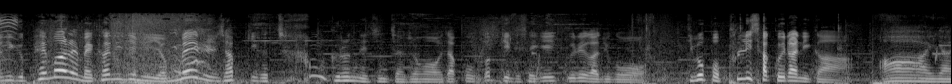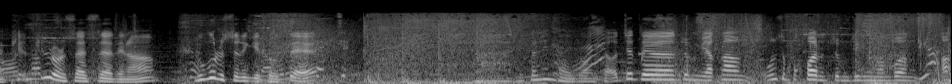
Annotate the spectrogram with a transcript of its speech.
아니, 그 패멀의 메커니즘이 연멜을 잡기가 참 그렇네, 진짜. 저거 자꾸 껍질이 세 개 있고 이래가지고. 디버퍼 풀리 잡고 이라니까. 아, 야, 필, 필로를 써야, 써야 되나? 누구를 쓰는 게 더 세? 아, 헷갈린다, 이거. 자, 어쨌든 좀 약간 온수 폭발은 좀 지금 한번. 아.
